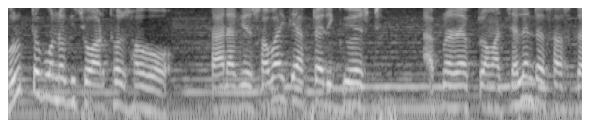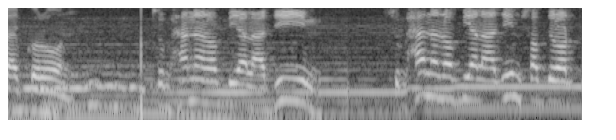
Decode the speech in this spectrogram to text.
গুরুত্বপূর্ণ কিছু অর্থ সহ। তার আগে সবাইকে একটা রিকোয়েস্ট আপনারা একটু আমার চ্যানেলটা সাবস্ক্রাইব করুন। সুবহানা রব্বিয়াল আজিম, সুবহানা রব্বিয়াল আজিম শব্দের অর্থ,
